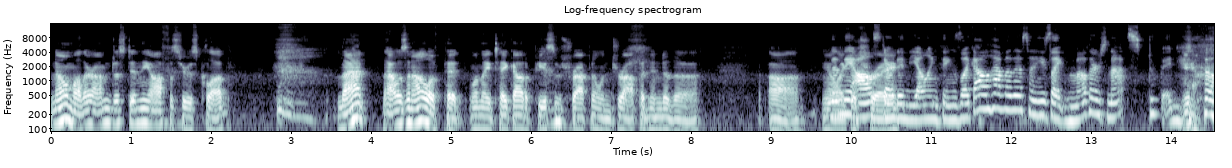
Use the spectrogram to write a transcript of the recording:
No, mother, I'm just in the officers club. That that was an olive pit when they take out a piece of shrapnel and drop it into the uh you know then like they all tray. started yelling things like, I'll have a this. And he's like, Mother's not stupid. You Yeah.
